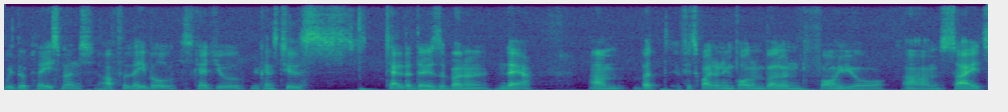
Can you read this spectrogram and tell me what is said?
with the placement of the label schedule, you can still tell that there is a button there. Um, but if it's quite an important button for your um, site,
